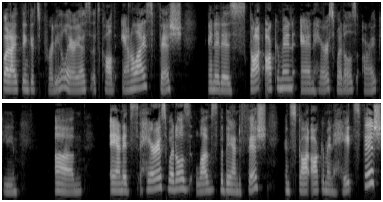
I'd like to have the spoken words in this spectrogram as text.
but I think it's pretty hilarious. It's called Analyze Phish, and it is Scott Aukerman and Harris Wittels, RIP. Um, and it's Harris Wittels loves the band Phish, and Scott Aukerman hates Phish.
